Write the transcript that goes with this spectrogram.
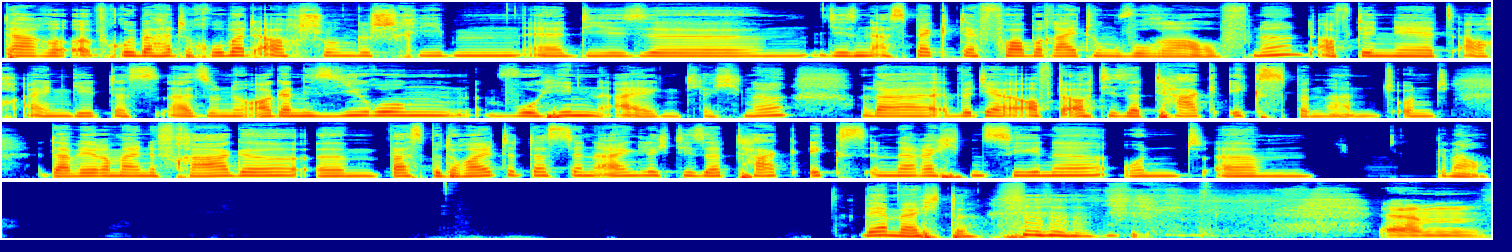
darüber hatte Robert auch schon geschrieben, äh, diese, diesen Aspekt der Vorbereitung worauf, ne, auf den er jetzt auch eingeht, dass also eine Organisierung wohin eigentlich, ne? Und da wird ja oft auch dieser Tag X benannt. Und da wäre meine Frage, ähm, was bedeutet das denn eigentlich, dieser Tag X in der rechten Szene? Und ähm, genau. Wer möchte? ähm,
